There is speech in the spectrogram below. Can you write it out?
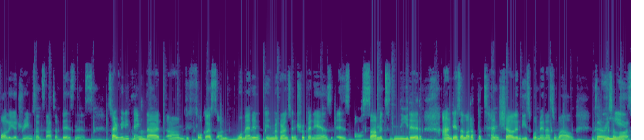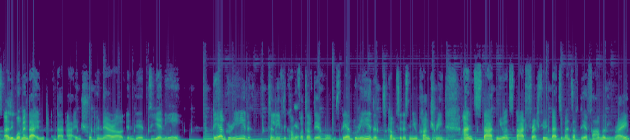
follow your dreams and start a business. So I really think Mhm. that um, the focus on women and immigrant entrepreneurs is awesome. It's needed, and there's a lot of potential in these women as well. there is a lot These are the women that in, that are entrepreneurial in their DNA. They agreed to leave the comfort of their homes. They agreed to come to this new country and start new and start fresh for the betterment of their family, right?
